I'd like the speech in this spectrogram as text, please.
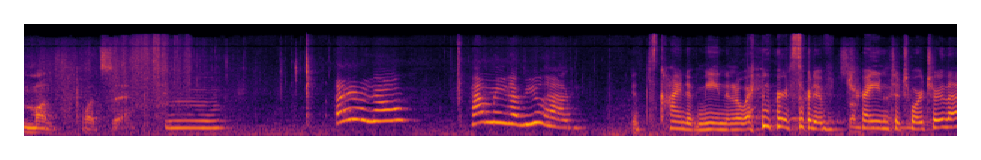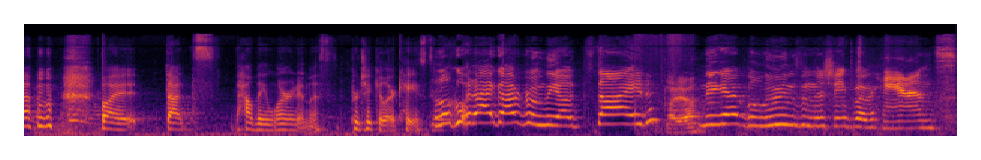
month, let's say? Mm, I don't know. How many have you had? It's kind of mean in a way. We're sort of trained to torture them, but that's how they learn in this particular case. Look what I got from the outside. Oh, yeah? They got balloons in the shape of hands.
